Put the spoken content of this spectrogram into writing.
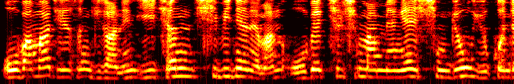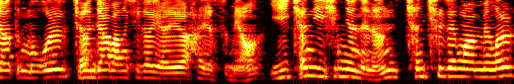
오바마 재선 기간인 2012년에만 570만 명의 신규 유권자 등록을 전자 방식에 의하여 하였으며 2020년에는 1700만 명을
